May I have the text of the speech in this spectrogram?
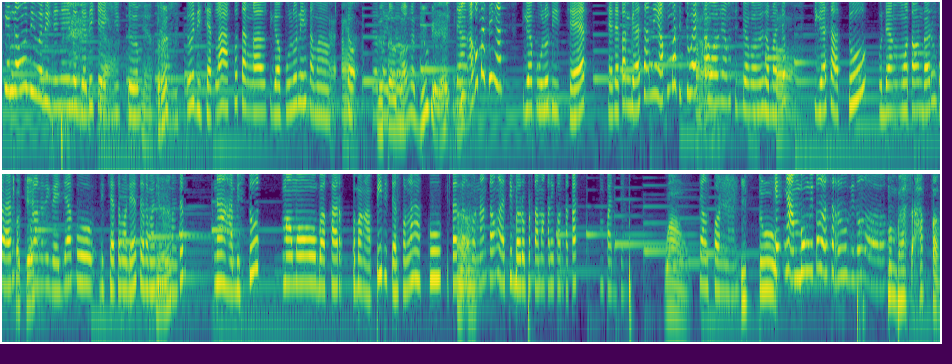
Mungkin kamu tiba di bisa jadi kayak Ya. gitu. Ya, terus? Habis itu di chat lah aku tanggal 30 nih sama Ah, cowok. Detail itu. banget juga ya. Dan aku masih ingat 30 di chat, cecetan biasa nih. Aku masih cuek Ah. awalnya masih cuek segala macam. Oh. 31 udah mau tahun baru kan. Oke. Pulang dari gereja aku di chat sama dia segala macam Ya. segala macam. Nah, habis itu mau mau bakar kembang api ditelepon lah aku. Kita Ah. teleponan tau gak sih baru pertama kali kontakan 4 jam Wow. teleponan. Itu Kayak nyambung gitu loh, seru gitu loh. membahas apa?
